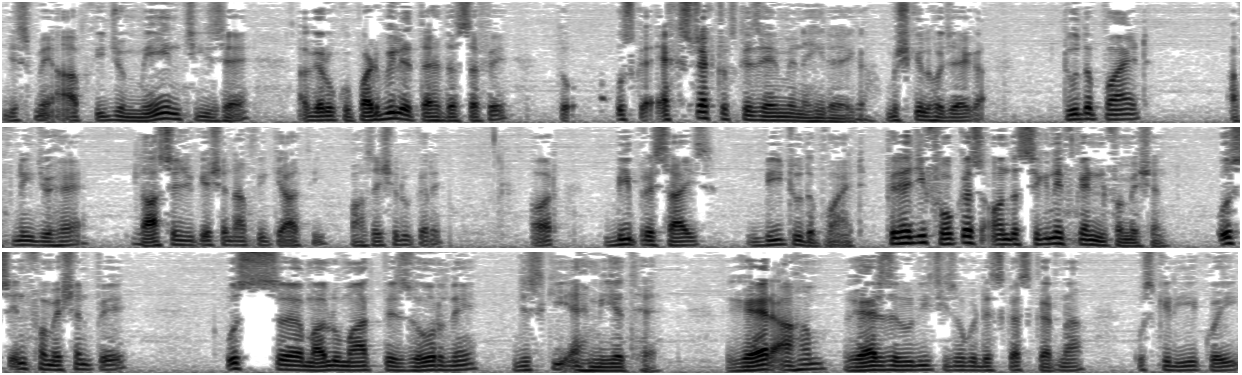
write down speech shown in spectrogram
جس میں آپ کی جو مین چیز ہے، اگر وہ کو پڑھ بھی لیتا ہے دس صفحے، تو اس کا ایکسٹریکٹ اس کے ذہن میں نہیں رہے گا، مشکل ہو جائے گا۔ ٹو دا پوائنٹ اپنی جو ہے لاسٹ ایجوکیشن آپ کی کیا تھی؟ وہاں سے شروع کریں اور be precise be to the point. پھر ہے جی focus on the significant information اس انفارمیشن پہ، اس معلومات پہ زور دیں جس کی اہمیت ہے۔ غیر اہم، غیر ضروری چیزوں کو ڈسکس کرنا، اس کے لیے کوئی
